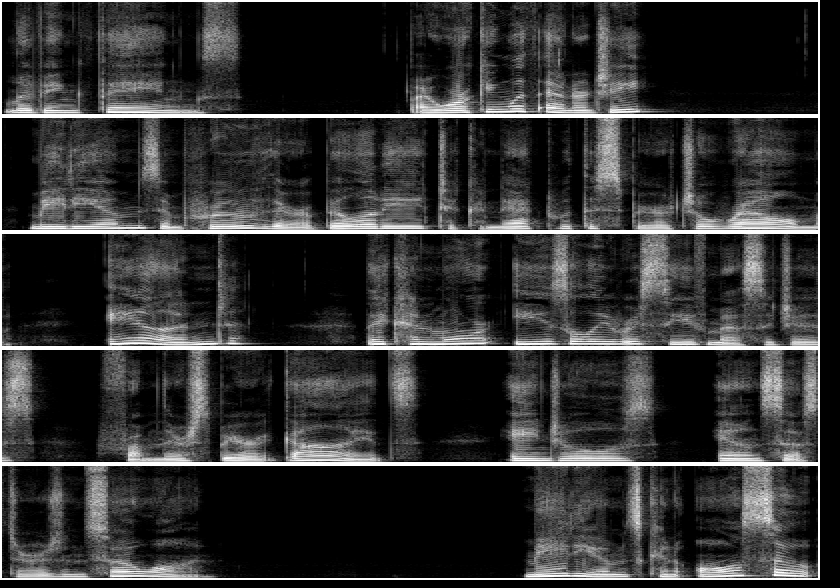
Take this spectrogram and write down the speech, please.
living things. By working with energy, mediums improve their ability to connect with the spiritual realm and they can more easily receive messages from their spirit guides, angels, ancestors, and so on. Mediums can also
